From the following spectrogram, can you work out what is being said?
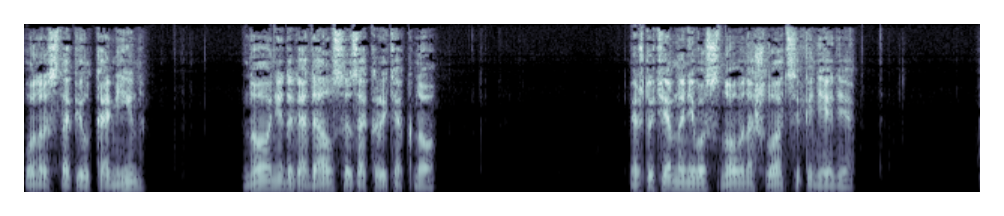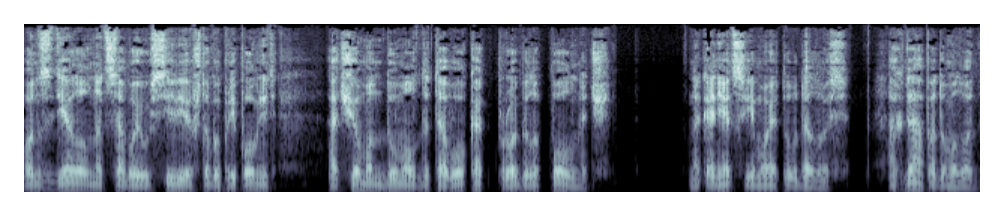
он растопил камин, но не догадался закрыть окно. Между тем на него снова нашло оцепенение. Он сделал над собой усилие, чтобы припомнить, о чем он думал до того, как пробила полночь. Наконец ему это удалось. «Ах да», — подумал он,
